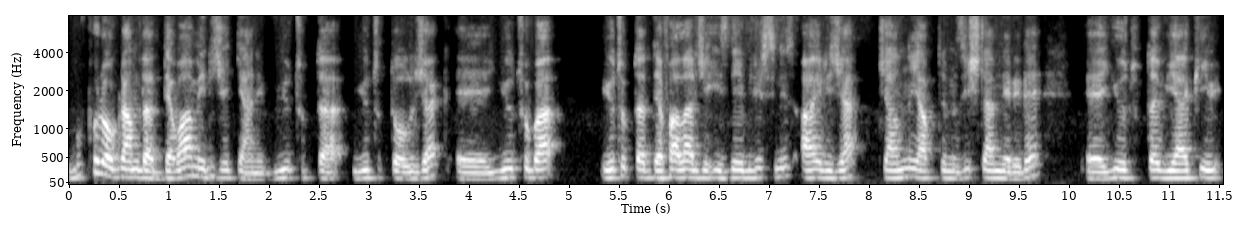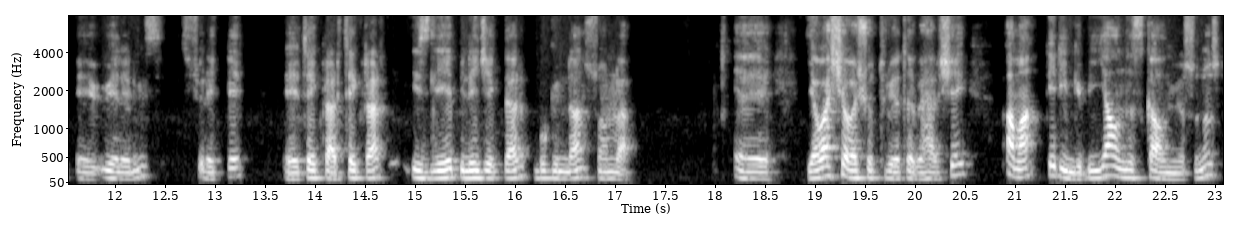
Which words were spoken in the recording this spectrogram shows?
Bu programda devam edecek yani YouTube'da YouTube'da olacak. E, YouTube'a YouTube'da defalarca izleyebilirsiniz. Ayrıca canlı yaptığımız işlemleri de e, YouTube'da VIP e, üyelerimiz sürekli e, tekrar tekrar izleyebilecekler bugünden sonra. E, yavaş yavaş oturuyor tabii her şey ama dediğim gibi yalnız kalmıyorsunuz.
